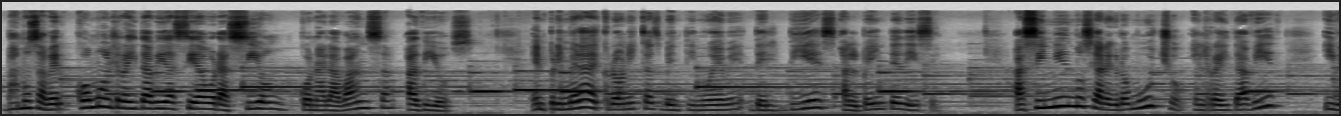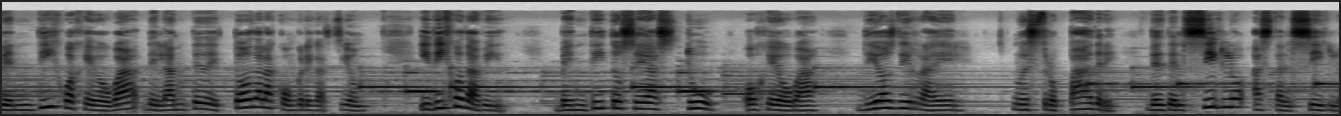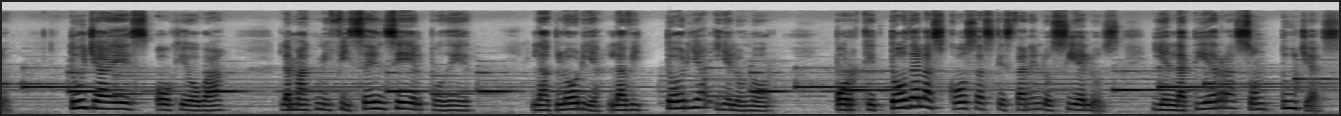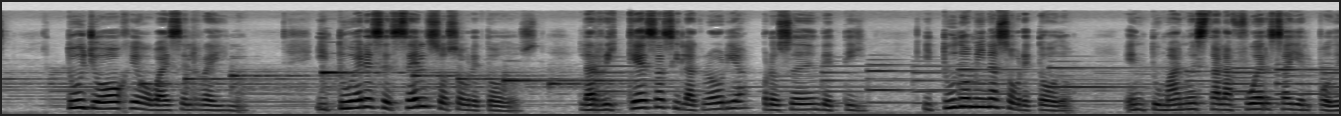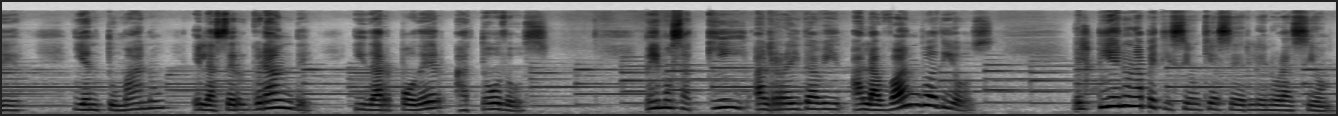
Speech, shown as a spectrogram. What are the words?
vamos a ver cómo el rey David hacía oración con alabanza a Dios. En Primera de Crónicas 29 del 10 al 20 dice: Asimismo se alegró mucho el rey David y bendijo a Jehová delante de toda la congregación. Y dijo David, bendito seas tú, oh Jehová, Dios de Israel, nuestro Padre, desde el siglo hasta el siglo. Tuya es, oh Jehová, la magnificencia y el poder, la gloria, la victoria y el honor, porque todas las cosas que están en los cielos y en la tierra son tuyas. Tuyo, oh Jehová, es el reino, y tú eres excelso sobre todos. Las riquezas y la gloria proceden de ti, y tú dominas sobre todo. En tu mano está la fuerza y el poder, y en tu mano el hacer grande y dar poder a todos. Vemos aquí al rey David alabando a Dios. Él tiene una petición que hacerle en oración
